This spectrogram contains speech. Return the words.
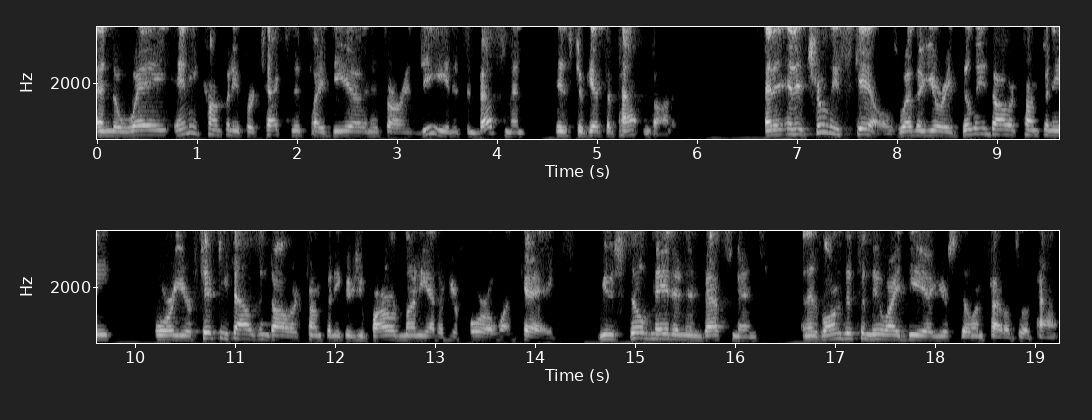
and the way any company protects its idea and its R&D and its investment is to get the patent on it and it, and it truly scales whether you're a billion dollar company or your $50,000 company because you borrowed money out of your 401k, you still made an investment. And as long as it's a new idea, you're still entitled to a patent.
